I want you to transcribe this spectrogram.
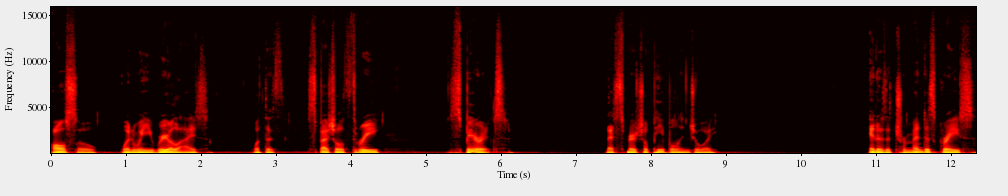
Also, when we realize what the special three spirits that spiritual people enjoy, it is a tremendous grace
